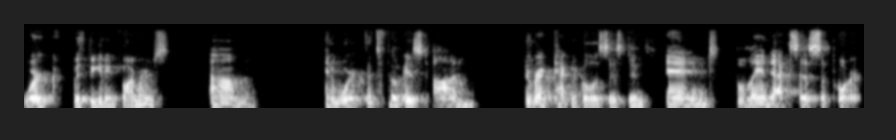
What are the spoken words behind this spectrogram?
work with beginning farmers um, and work that's focused on direct technical assistance and land access support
